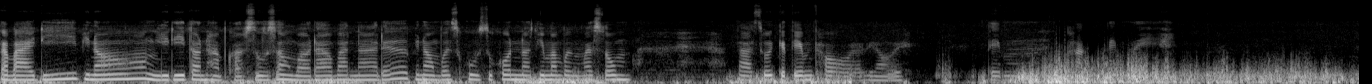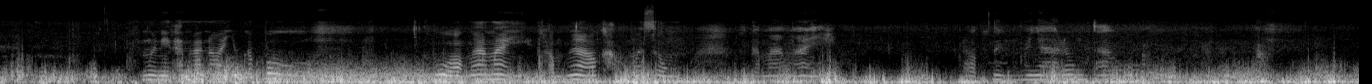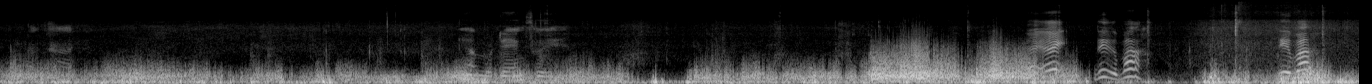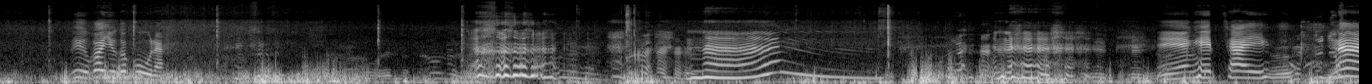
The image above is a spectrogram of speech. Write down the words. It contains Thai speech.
สบายดีพี่น้องยินดีตอนหับเขับสู่ซ่องบาวดาวบ้านนาเด้อพี่น้องเบิร์สกูสุคนเนาะที่มาเบิ่งมาส้มล่าสุดก็เต็มทอแล้วพี่น้องเอ้ยเต็มผักเต็มแหน่มือนี้ท่านว่าน้อยอยู่กับปู่ปู่ออกมาใหม่เขาเมื่อเอาเขามาส่งก็มาใหม่รอบหนึ่งพญาลงเตาตะขาน เนี่ยหมดแดงสวยเอ้ยเอ้ยดื้อป่ะดื้อป่ะ ดื้อป่ะอยู่กับปู่นะนั่นน่ะเองเฮ็ดใช่น่า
